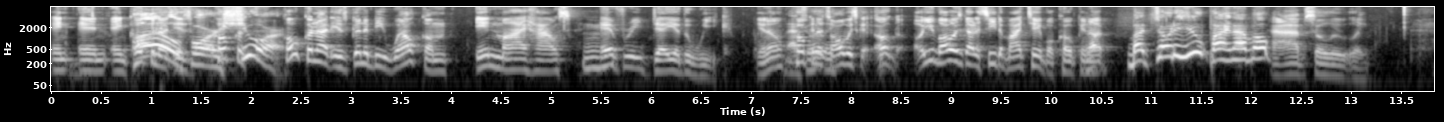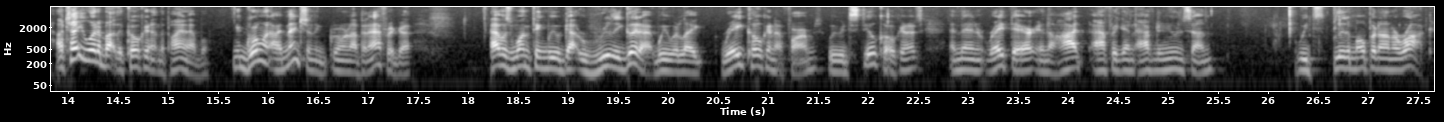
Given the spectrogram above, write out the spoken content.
and and and coconut Oh, is for sure. Coconut is going to be welcome in my house every day of the week. You know, coconut's Mm-hmm. Always got. Oh, oh, you've always got a seat at my table, coconut. But so do you, pineapple. Absolutely. I'll tell you what about the coconut and the pineapple. Growing, I mentioned growing up in Africa. That was one thing we got really good at. We would like raid coconut farms. We would steal coconuts, and then right there in the hot African afternoon sun, we'd split them open on a rock,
